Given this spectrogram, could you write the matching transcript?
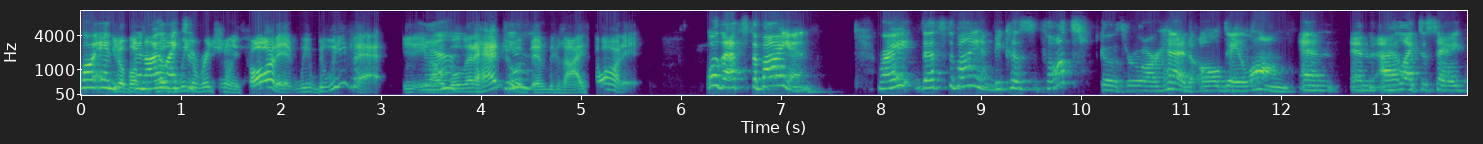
Well, and you know, but and because I like we to... originally thought it, we believe that. You yeah. know, well, it had to yeah. have been because I thought it. Well, that's the buy-in right? That's the buy-in because thoughts go through our head all day long. And and i like to say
